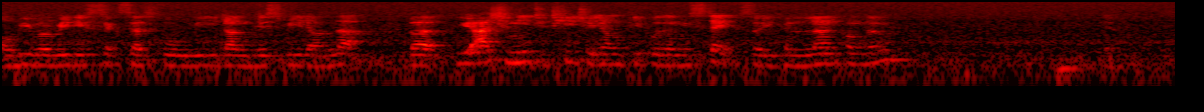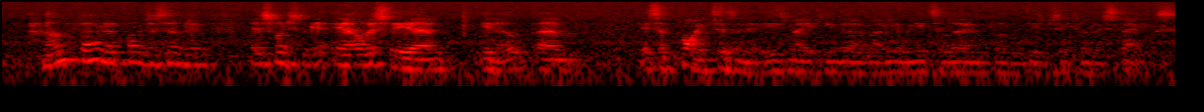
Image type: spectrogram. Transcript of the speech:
Or we were really successful. We done this. We done that. But you actually need to teach your young people the mistakes so you can learn from them. No, fair enough. I was just wondering. I just wanted to get. You know, obviously, um, you know, um, it's a point, isn't it? He's making there about you know we need to learn from these particular mistakes.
